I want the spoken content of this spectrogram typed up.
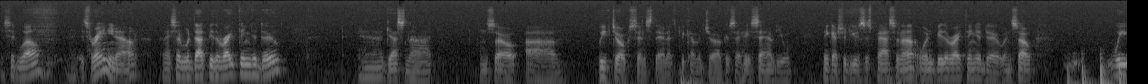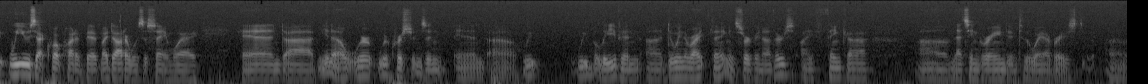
He said, "Well, it's raining out." And I said, "Would that be the right thing to do?" Yeah, I guess not. And so um, we've joked since then. It's become a joke. I say, "Hey, Sam, do you think I should use this pass?" And no, it wouldn't be the right thing to do. And so we we use that quote quite a bit. My daughter was the same way, and uh, you know we're we're Christians and and uh, we we believe in uh, doing the right thing and serving others. I think uh, um, that's ingrained into the way I've raised uh,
